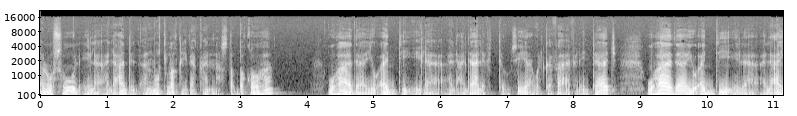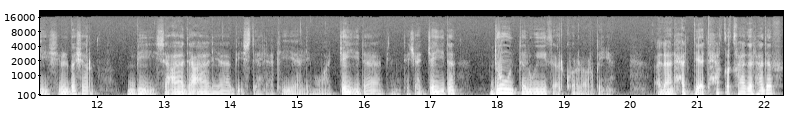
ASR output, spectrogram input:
الوصول إلى العدل المطلق إذا كان الناس طبقوها وهذا يؤدي إلى العدالة في التوزيع والكفاءة في الإنتاج وهذا يؤدي إلى العيش للبشر بسعادة عالية باستهلاكية لمواد جيدة بمنتجات جيدة دون تلويث الكرة الأرضية. الآن حتى يتحقق هذا الهدف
